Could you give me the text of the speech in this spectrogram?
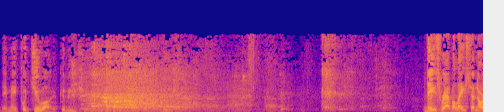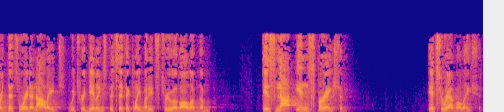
they may put you out of commission. Hmm. These revelation or this word of knowledge, which we're dealing specifically, but it's true of all of them, is not inspiration. It's revelation.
